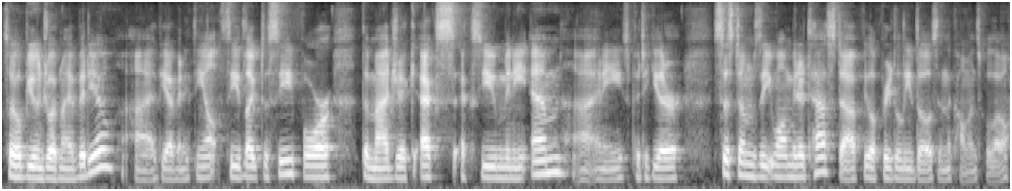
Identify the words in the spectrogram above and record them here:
So I hope you enjoyed my video. Uh, if you have anything else you'd like to see for the Magic X XU Mini M, uh, any particular systems that you want me to test, uh, feel free to leave those in the comments below.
